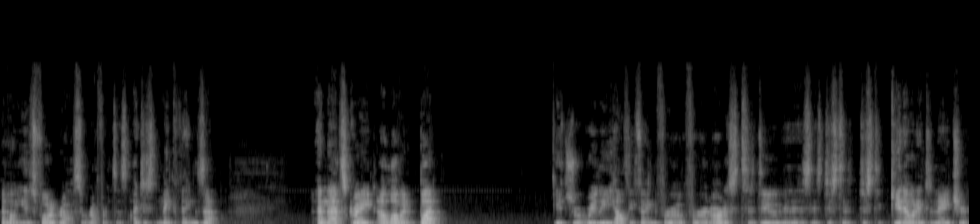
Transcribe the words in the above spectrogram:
I don't use photographs or references, I just make things up. And that's great. I love it, but it's a really healthy thing for a, for an artist to do is, is just to just to get out into nature,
